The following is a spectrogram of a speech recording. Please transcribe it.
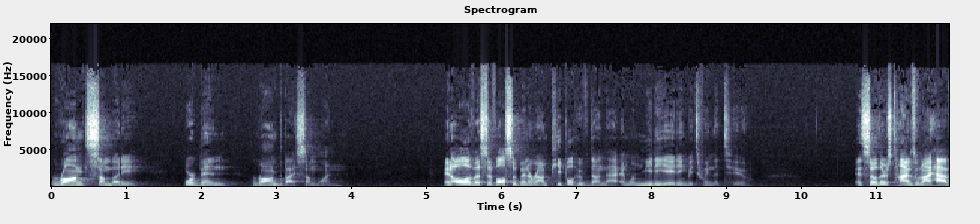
wronged somebody or been wronged by someone. And all of us have also been around people who've done that, and we're mediating between the two. And so there's times when I have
